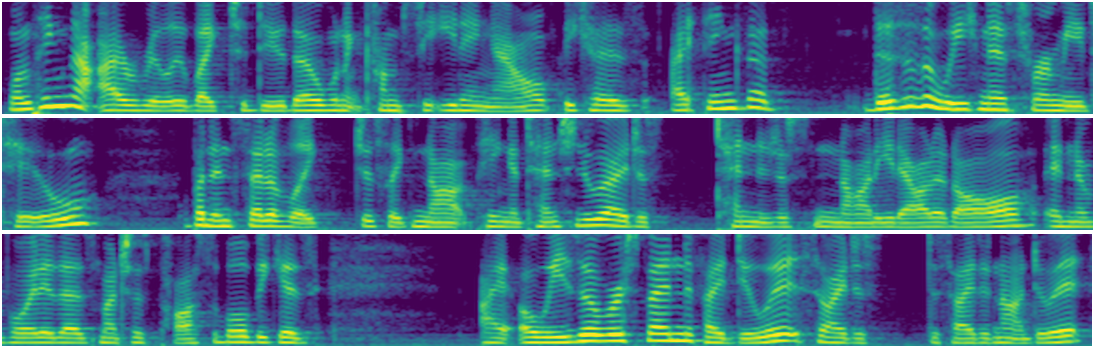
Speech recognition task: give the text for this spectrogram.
One thing that I really like to do though when it comes to eating out, because I think that this is a weakness for me too, but instead of like just like not paying attention to it, I just tend to just not eat out at all and avoid it as much as possible because I always overspend if I do it, so I just decide to not do it.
